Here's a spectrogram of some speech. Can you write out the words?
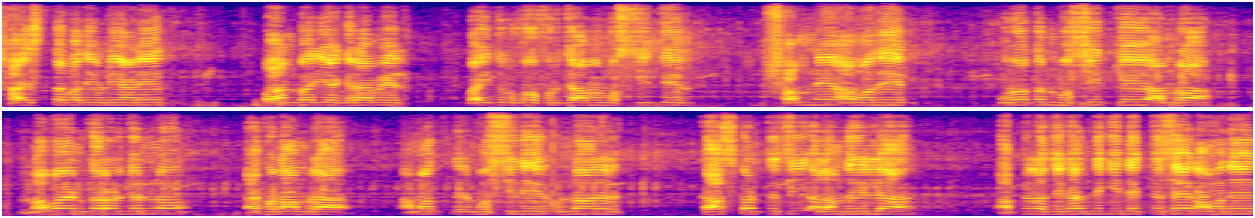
শায়েস্তাবাদ ইউনিয়নের পানবাড়িয়া গ্রামের বাইতুল গফর জামে মসজিদের সামনে আমাদের পুরাতন মসজিদকে আমরা নবায়ন করার জন্য এখন আমরা আমাদের মসজিদের উন্নয়নের কাজ করতেছি। আলহামদুলিল্লাহ, আপনারা যেখান থেকেই দেখতেছেন আমাদের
